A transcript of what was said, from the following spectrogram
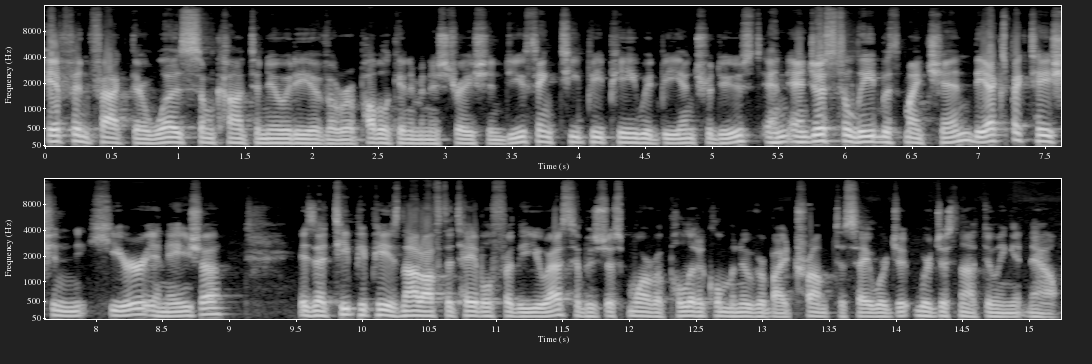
if in fact there was some continuity of a Republican administration, do you think TPP would be introduced? And and just to lead with my chin, the expectation here in Asia is that TPP is not off the table for the U.S. It was just more of a political maneuver by Trump to say we're ju- we're just not doing it now.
